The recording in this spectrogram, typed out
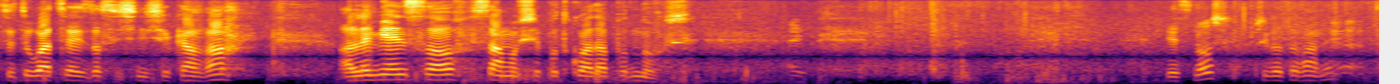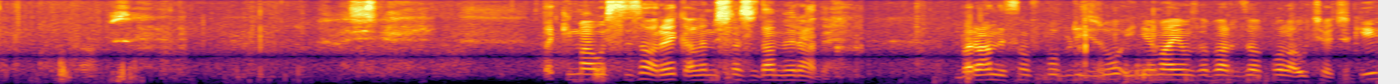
Sytuacja jest dosyć nieciekawa, ale mięso samo się podkłada pod nóż. Jest nóż przygotowany? Dobrze. Właśnie. Taki mały scyzoryk, ale myślę, że damy radę. Barany są w pobliżu i nie mają za bardzo pola ucieczki.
